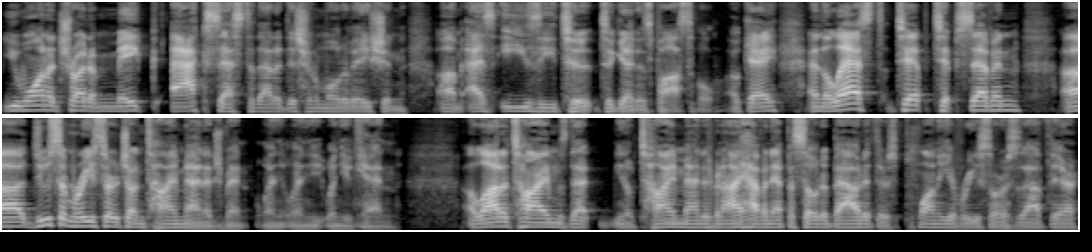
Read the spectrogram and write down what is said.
you want to try to make access to that additional motivation um, as easy to to get as possible. Okay. And the last tip, tip seven, uh, do some research on time management when when you, when you can a lot of times that you know time management i have an episode about it. There's plenty of resources out there.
